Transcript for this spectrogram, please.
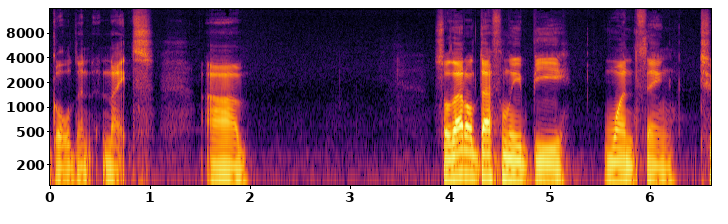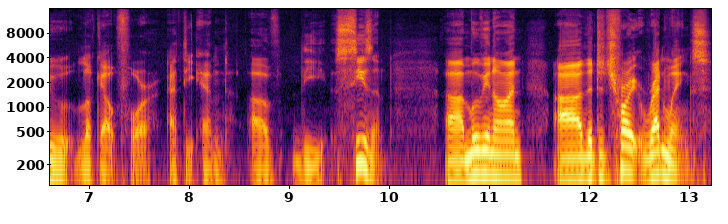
Golden Knights. Um, so that'll definitely be one thing to look out for at the end of the season. Uh, moving on, uh, the Detroit Red Wings.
